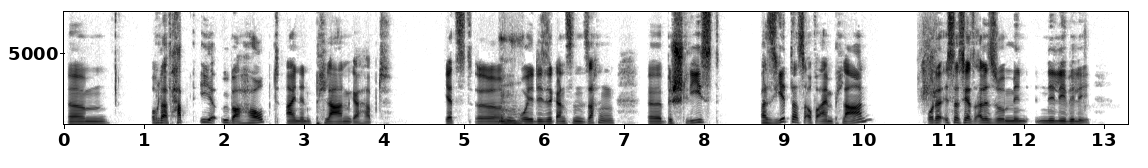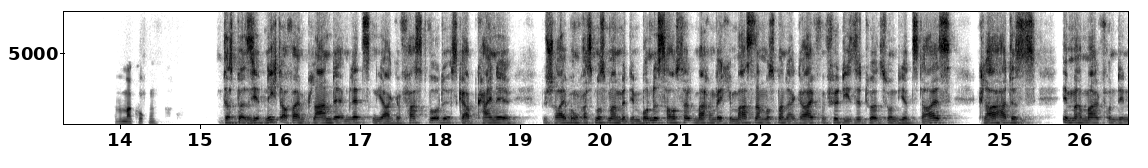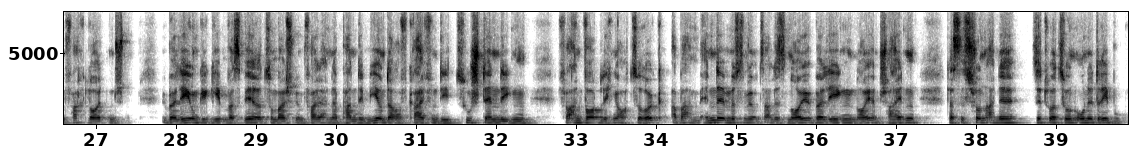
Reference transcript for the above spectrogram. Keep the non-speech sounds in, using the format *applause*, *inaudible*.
Ähm, Olaf, habt ihr überhaupt einen Plan gehabt? Jetzt, äh, mhm. wo ihr diese ganzen Sachen äh, beschließt, Basiert das auf einem Plan? Oder ist das jetzt alles so nilly-willy? Mal gucken. Das basiert nicht auf einem Plan, der im letzten Jahr gefasst wurde. Es gab keine Beschreibung, was muss man mit dem Bundeshaushalt machen, welche Maßnahmen muss man ergreifen für die Situation, die jetzt da ist. Klar hat es immer mal von den Fachleuten Überlegungen gegeben, was wäre zum Beispiel im Fall einer Pandemie und darauf greifen die zuständigen Verantwortlichen auch zurück. Aber am Ende müssen wir uns alles neu überlegen, neu entscheiden. Das ist schon eine Situation ohne Drehbuch.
